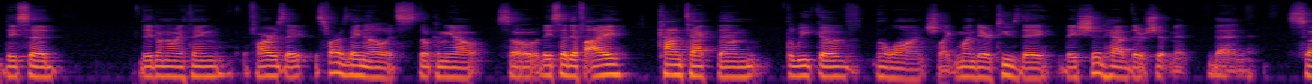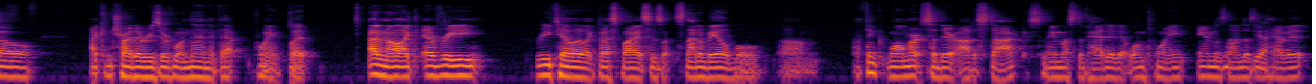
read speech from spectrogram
They said they don't know anything as far as they as far as they know it's still coming out so they said if i contact them the week of the launch like monday or tuesday they should have their shipment then so i can try to reserve one then at that point but i don't know like every retailer like best buy says it's not available um, i think walmart said they're out of stock so they must have had it at one point amazon doesn't Yeah. have it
